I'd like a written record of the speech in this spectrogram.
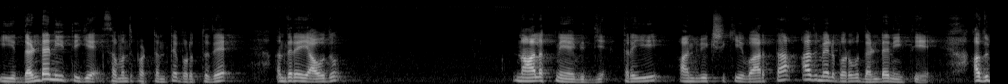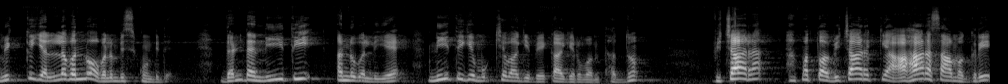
ಈ ದಂಡನೀತಿಗೆ ಸಂಬಂಧಪಟ್ಟಂತೆ ಬರುತ್ತದೆ. ಅಂದರೆ ಯಾವುದು? ನಾಲ್ಕನೆಯ ವಿದ್ಯೆ ತ್ರಯಿ ಅನ್ವೀಕ್ಷಿಕಿ ವಾರ್ತಾ ಆದಮೇಲೆ ಬರುವ ದಂಡನೀತಿ ಅದು ಮಿಕ್ಕ ಎಲ್ಲವನ್ನೂ ಅವಲಂಬಿಸಿಕೊಂಡಿದೆ. ದಂಡನೀತಿ ಅನ್ನುವಲ್ಲಿಯೇ ನೀತಿಗೆ ಮುಖ್ಯವಾಗಿ ಬೇಕಾಗಿರುವಂಥದ್ದು ವಿಚಾರ ಮತ್ತು ಆ ವಿಚಾರಕ್ಕೆ ಆಹಾರ ಸಾಮಗ್ರಿ,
